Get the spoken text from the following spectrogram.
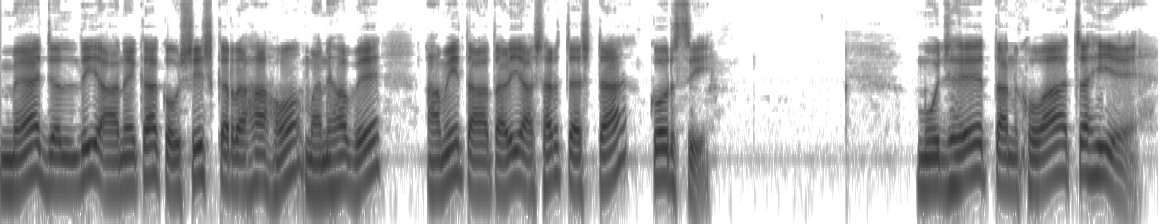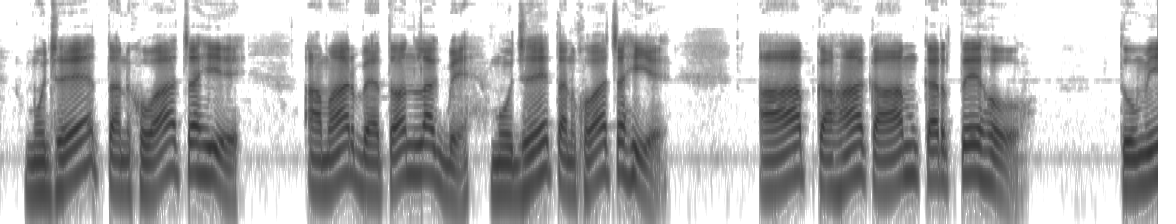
मैं জলদি আনে কা কোশিশ কর রাহা হো মানে হবে আমি তাড়াতাড়ি আসার চেষ্টা করছি মুঝে তনখোয়া চাহিয়ে মুঝে তনখোয়া চাহিয়ে আমার বেতন লাগবে মুঝে তনখোয়া চাহিয়ে আপ কাহা কাম করতে হো তুমি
